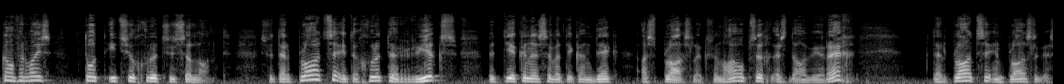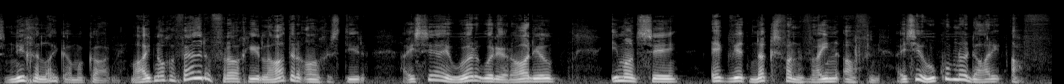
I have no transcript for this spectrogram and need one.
kan verwys tot iets so groot soos 'n land. So ter plaatse het 'n groter reeks betekenisse wat jy kan dek as plaaslik. So in daai opsig is daar weer reg. Ter plaatse en plaaslik is nie gelyk aan mekaar nie. Maar hy het nog 'n verdere vraag hier later aangestuur. Hy sê hy hoor oor die radio iemand sê ek weet niks van wyn af nie. Hy sê hoekom nou daardie af?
